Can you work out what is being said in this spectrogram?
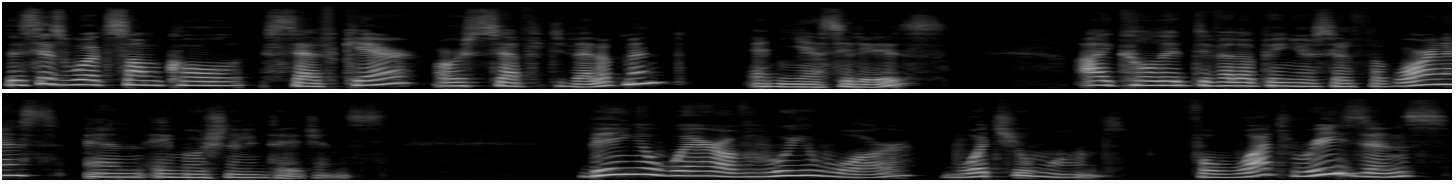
This is what some call self-care or self-development. And yes, it is. I call it developing your self-awareness and emotional intelligence. Being aware of who you are, what you want, for what reasons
